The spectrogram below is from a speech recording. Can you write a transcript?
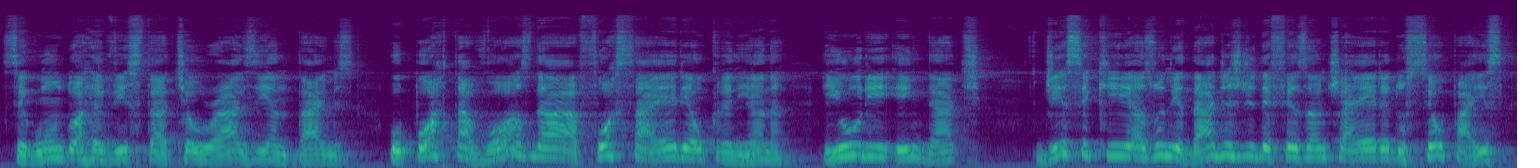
Segundo a revista Eurasian Times, o porta-voz da Força Aérea Ucraniana, Yuri Ignat, disse que as unidades de defesa antiaérea do seu país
